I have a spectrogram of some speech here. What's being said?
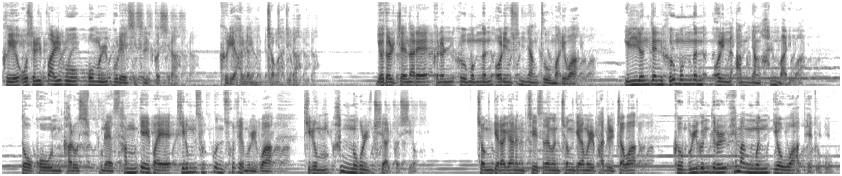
그의 옷을 빨고 몸을 물에 씻을 것이라. 그리하면 정하리라. 여덟째 날에 그는 흠없는 어린 순양 두 마리와 일년 된 흠없는 어린 암양 한 마리와 또 고운 가루 10분의 3 에바의 기름 섞은 소재물과 기름 한 녹을 취할 것이요. 정결하게 하는 제사장은 정결함을 받을 자와 그 물건들을 회막문 여호와 앞에 두고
